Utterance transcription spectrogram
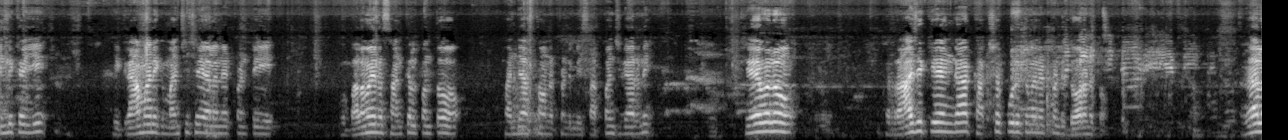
ఎన్నికయ్యి ఈ గ్రామానికి మంచి చేయాలనేటువంటి బలమైన సంకల్పంతో పనిచేస్తూ ఉన్నటువంటి మీ సర్పంచ్ గారిని కేవలం రాజకీయంగా కక్షపూరితమైనటువంటి ధోరణితో. వేళ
